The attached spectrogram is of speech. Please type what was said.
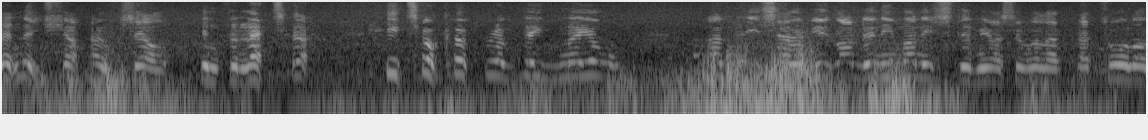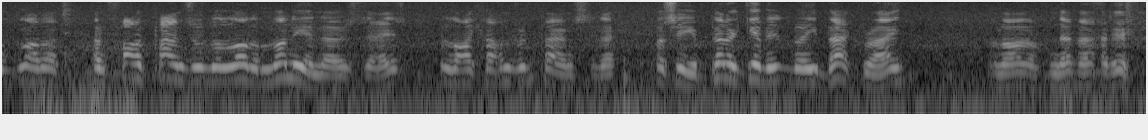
in the hotel in Valletta, he took her for a big meal. And he said, have you got any money, Stimmy? I said, well, that, that's all I've got. And five pounds was a lot of money in those days, like a hundred pounds today. I said, you better give it me back, Ray. And I've never had it.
